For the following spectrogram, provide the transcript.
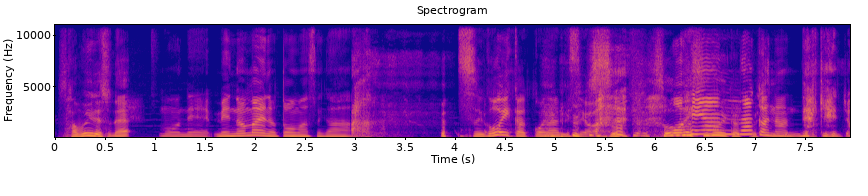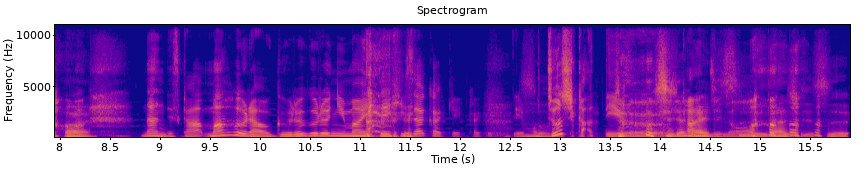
寒いですね。もうね、目の前のトーマスが、すごい格好なんですよ。そうそお部屋の中なんだけど、はい。何ですか？マフラーをぐるぐるに巻いて 膝掛けかけて、もう女子かっていう女子じゃないです。男子です。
